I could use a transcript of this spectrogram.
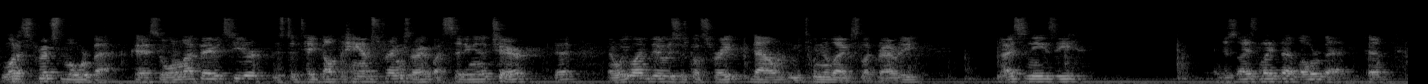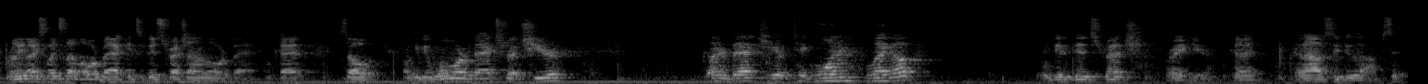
we want to stretch the lower back, okay? So one of my favorites here is to take out the hamstrings, right, by sitting in a chair, okay? And what you want to do is just go straight down in between your legs, let gravity, nice and easy, and just isolate that lower back, okay? Really isolates that lower back. It's a good stretch on the lower back, okay? So I'll give you one more back stretch here on your back here, take one leg up and get a good stretch right here, okay? And obviously do the opposite,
